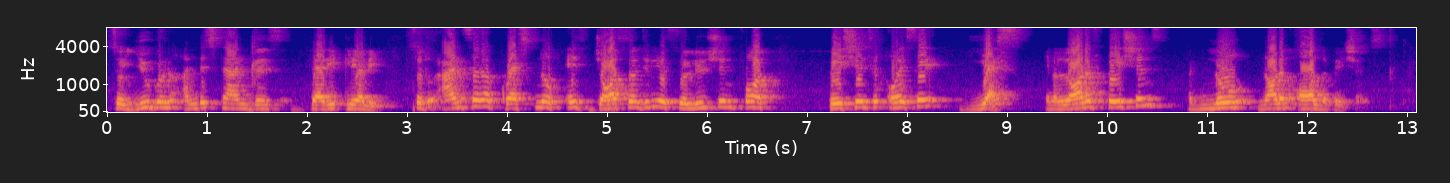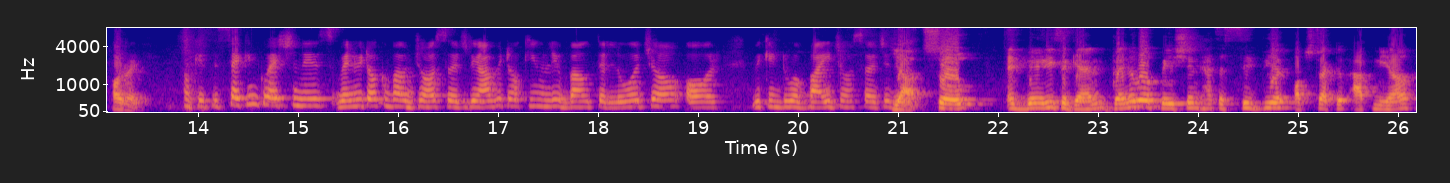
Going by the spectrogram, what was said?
So you're going to understand this very clearly. So to answer a question of is jaw surgery a solution for patients with OSA? Yes, in a lot of patients, but no, not in all the patients. All right. Okay, the second question is when we talk about jaw surgery, are we talking only about the lower jaw or we can do a bi-jaw surgery? Yeah, so it varies again. Whenever a patient has a severe obstructive apnea,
